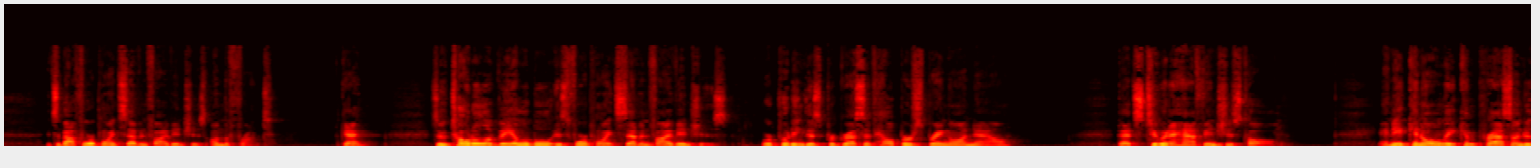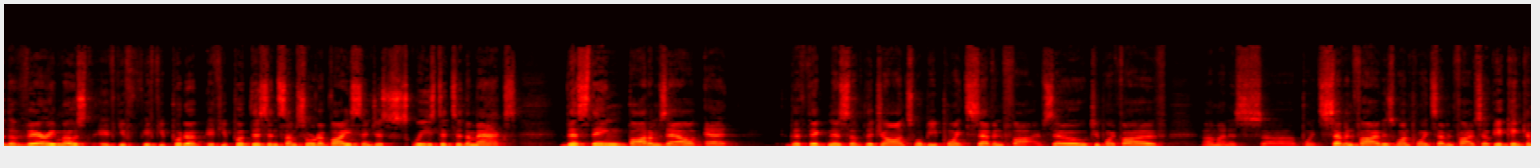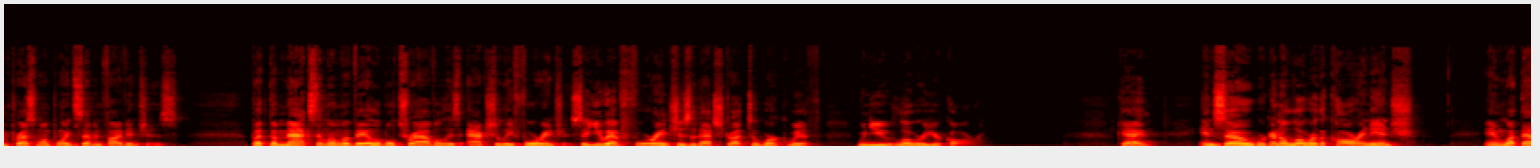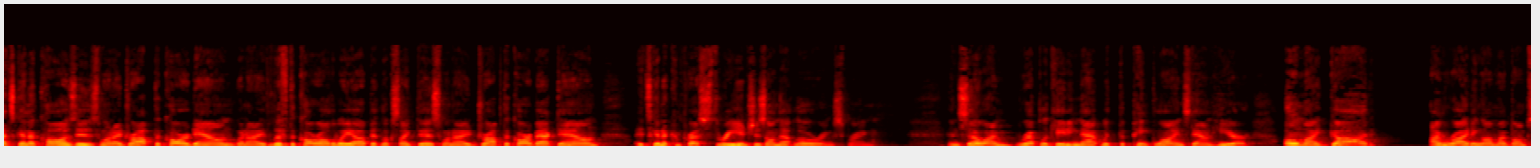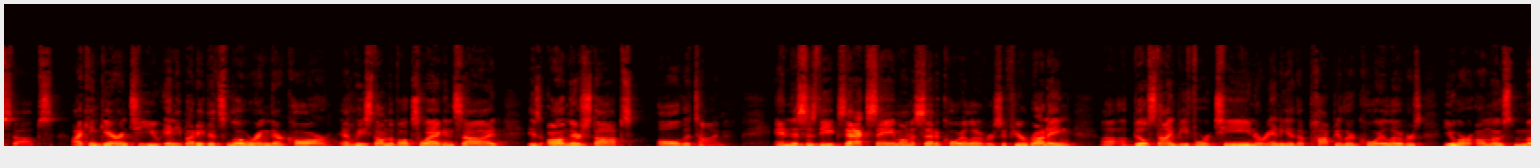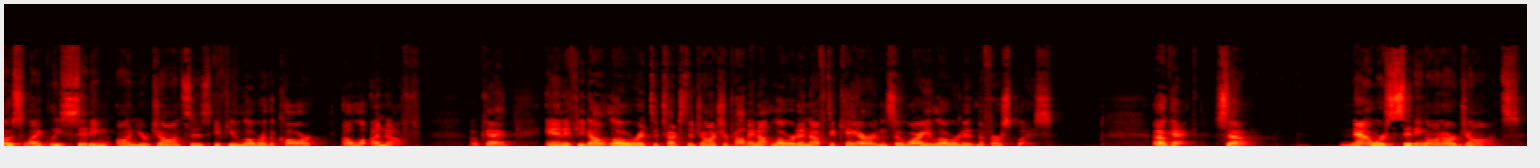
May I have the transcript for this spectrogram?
It's about 4.75 inches on the front. Okay? So total available is 4.75 inches. We're putting this progressive helper spring on now. That's two and a half inches tall and it can only compress under the very most if you if you put a if you put this in some sort of vise and just squeezed it to the max this thing bottoms out at the thickness of the jounce will be 0.75 so 2.5 uh, minus, uh, 0.75 is 1.75 so it can compress 1.75 inches. But the maximum available travel is actually 4 inches. So you have 4 inches of that strut to work with when you lower your car. Okay and so we're going to lower the car an inch. And what that's going to cause is when I drop the car down, when I lift the car all the way up, it looks like this. When I drop the car back down, it's going to compress three inches on that lowering spring. And so I'm replicating that with the pink lines down here. Oh my God, I'm riding on my bump stops. I can guarantee you anybody that's lowering their car, at least on the Volkswagen side, is on their stops all the time. And this is the exact same on a set of coilovers. If you're running uh, a Bilstein B14 or any of the popular coilovers, you are almost most likely sitting on your Jounces if you lower the car enough. Okay? And if you don't lower it to touch the jounce, you're probably not lowered enough to care. And so why are you lowering it in the first place? Okay, so now we're sitting on our jounce.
